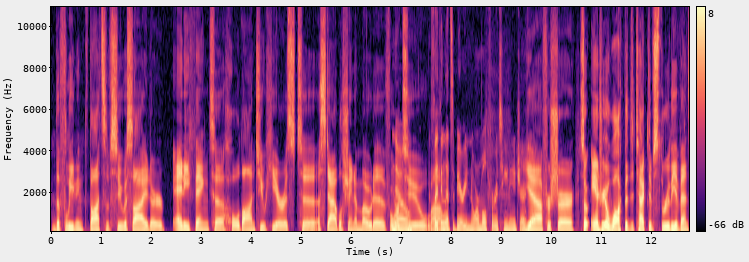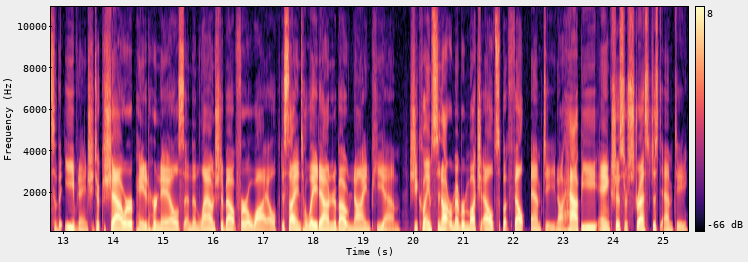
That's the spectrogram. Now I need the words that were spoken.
the fleeting thoughts of suicide are anything to hold on to here as to establishing a motive or No, to. 'cause I think um, that's very normal for a teenager. Yeah, for sure. So Andrea walked the detectives through the events of the evening. She took a shower, painted her nails, and then lounged about for a while, deciding to lay down at about 9 p.m. She claims to not remember much else but felt empty, not happy, anxious, or stressed, just empty.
